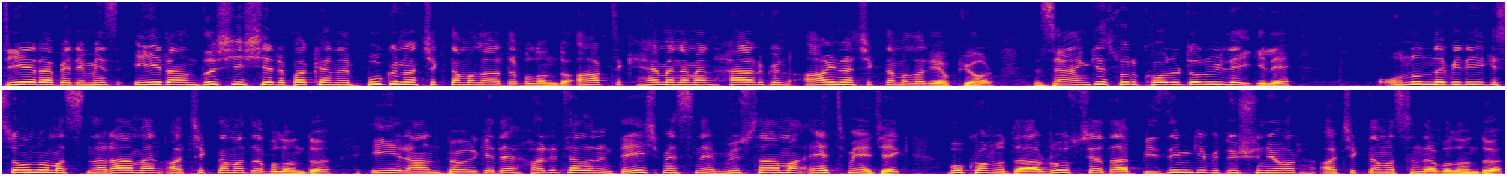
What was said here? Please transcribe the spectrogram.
Diğer haberimiz İran Dışişleri Bakanı bugün açıklamalarda bulundu. Artık hemen hemen her gün aynı açıklamaları yapıyor. Zengesur koridoru ile ilgili Onunla bir ilgisi olmamasına rağmen açıklamada bulundu. İran bölgede haritaların değişmesine müsamaha etmeyecek. Bu konuda Rusya da bizim gibi düşünüyor açıklamasında bulundu.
